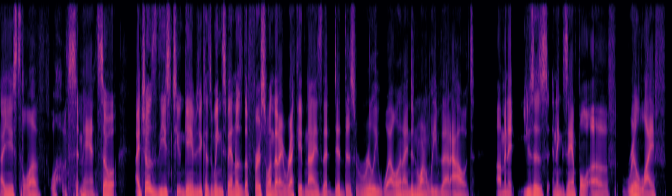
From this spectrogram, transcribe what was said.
I used to love love SimAnt. So I chose these two games because Wingspan was the first one that I recognized that did this really well, and I didn't want to leave that out. Um, and it uses an example of real life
